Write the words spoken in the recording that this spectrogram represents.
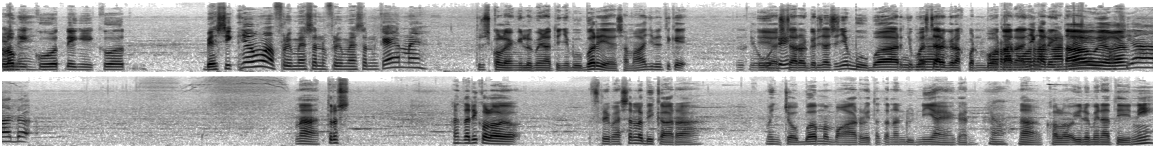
Lo ngikut, dia ngikut. Basicnya mah Freemason Freemason kene. Terus kalau yang Illuminati-nya bubar ya sama aja berarti kayak Ya ya, secara organisasinya bubar, cuma Bubar. secara gerak pembuatan aja nggak ada yang tahu ya kan. Ada. Nah, terus kan tadi kalau Freemason lebih ke arah mencoba mempengaruhi tatanan dunia ya kan. Nah. kalau Illuminati ini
